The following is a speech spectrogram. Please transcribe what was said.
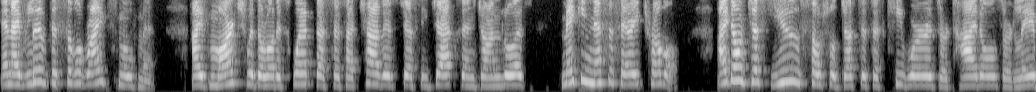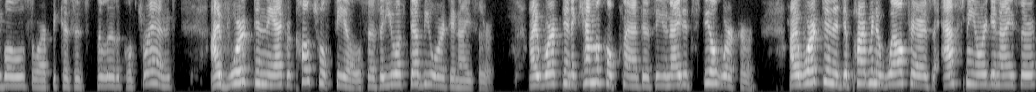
and I've lived the civil rights movement. I've marched with Dolores Huerta, Cesar Chavez, Jesse Jackson, John Lewis, making necessary trouble. I don't just use social justice as keywords or titles or labels or because it's political trend. I've worked in the agricultural fields as a UFW organizer. I worked in a chemical plant as a United Steelworker. I worked in the Department of Welfare as an AFSCME organizer,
